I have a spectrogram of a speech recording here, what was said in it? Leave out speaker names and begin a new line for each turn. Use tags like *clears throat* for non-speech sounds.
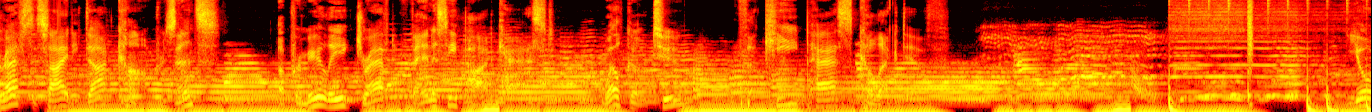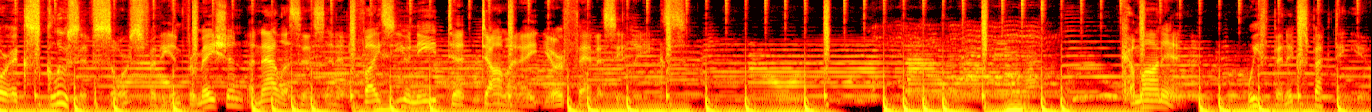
DraftSociety.com presents a Premier League Draft Fantasy Podcast. Welcome to the Key Pass Collective. Your exclusive source for the information, analysis, and advice you need to dominate your fantasy leagues. Come on in. We've been expecting you.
